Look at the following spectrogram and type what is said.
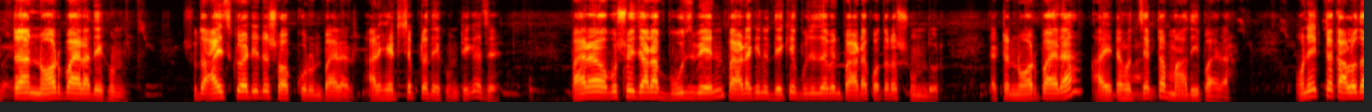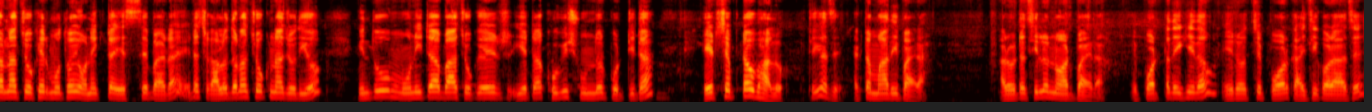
একটা নর পায়রা দেখুন। শুধু আইস কোয়ালিটিটা শখ করুন পায়রার আর হেডশেপটা দেখুন ঠিক আছে? পায়রা অবশ্যই যারা বুঝবেন পায়রা কিন্তু দেখে বুঝে যাবেন পায়রাটা কতটা সুন্দর। একটা নর পায়রা আর এটা হচ্ছে একটা মাদি পায়রা। অনেকটা কালো দানা চোখের মতোই অনেকটা এসছে পায়রা। এটা কালো দানা চোখ না যদিও কিন্তু মনিটা বা চোখের ইয়েটা খুবই সুন্দর পট্টিটা। হেডশেপটাও ভালো ঠিক আছে? একটা মাদি পায়রা। আর ওটা ছিল নর পায়রা। এই পরটা দেখিয়ে দাও এটা হচ্ছে পর কাইচি করা আছে।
